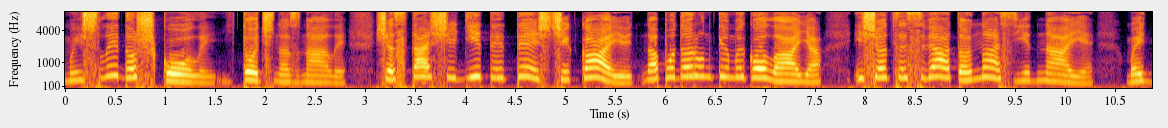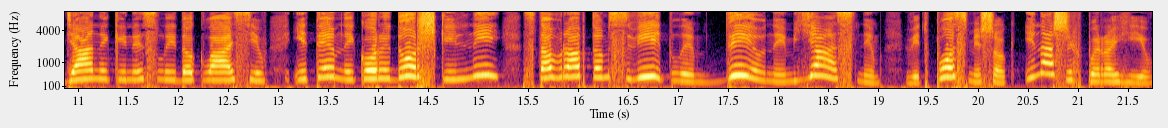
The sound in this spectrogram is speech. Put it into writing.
Ми йшли до школи й точно знали, що старші діти теж чекають на подарунки Миколая, і що це свято нас єднає. Медяники несли до класів, і темний коридор шкільний став раптом світлим, дивним, ясним від посмішок і наших пирогів.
